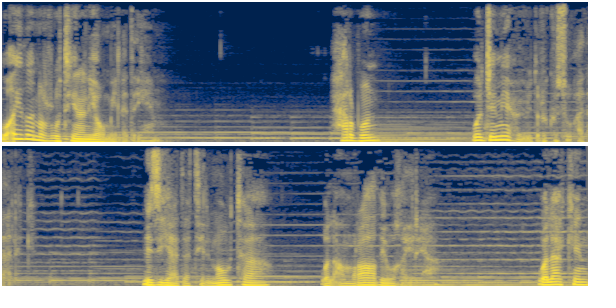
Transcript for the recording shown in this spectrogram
وأيضا الروتين اليومي لديهم. حرب والجميع يدرك سوء ذلك لزيادة الموتى والأمراض وغيرها. ولكن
